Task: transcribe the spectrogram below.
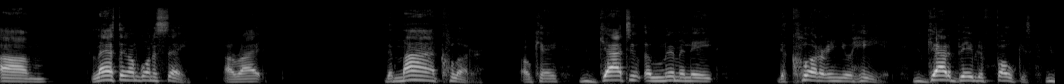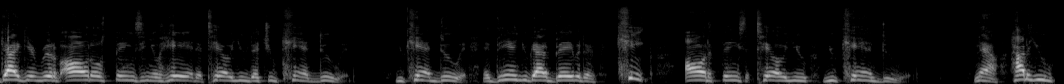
Um, last thing I'm to say. All right. The mind clutter. Okay. You got to eliminate the clutter in your head. You got to be able to focus. You got to get rid of all those things in your head that tell you that you can't do it. You can't do it. And then you got to be able to keep all the things that tell you you can do it. Now, how do you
